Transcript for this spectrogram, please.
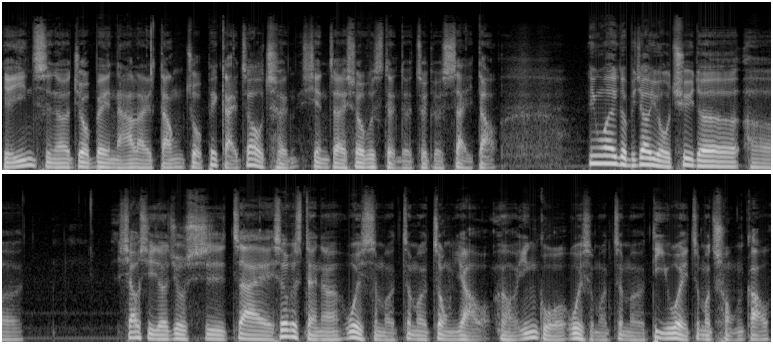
也因此呢，就被拿来当做被改造成现在 Silverstone 的这个赛道。另外一个比较有趣的呃消息呢，就是在 Silverstone 呢，为什么这么重要？呃，英国为什么这么地位这么崇高？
